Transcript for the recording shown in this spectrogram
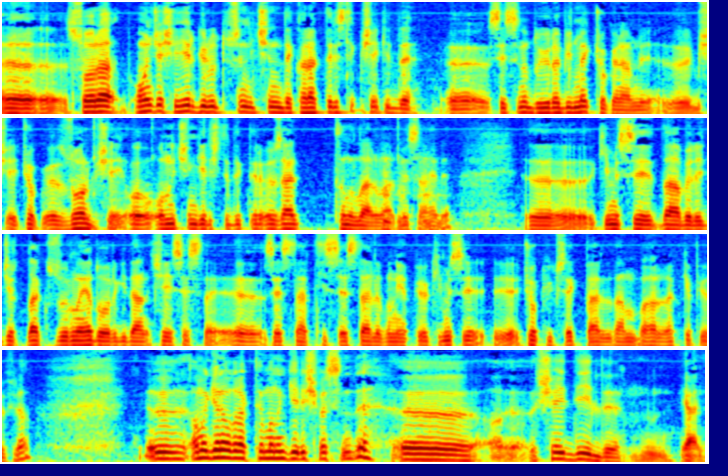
Ee, sonra onca şehir gürültüsünün içinde karakteristik bir şekilde e, sesini duyurabilmek çok önemli e, bir şey. Çok e, zor bir şey. O, onun için geliştirdikleri özel tınılar var vesaire. E, kimisi daha böyle cırtlak zurnaya doğru giden şey sesler, e, sesler, tiz seslerle bunu yapıyor. Kimisi e, çok yüksek perdeden bağırarak yapıyor filan. Ee, ama genel olarak temanın gelişmesinde e, şey değildi yani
